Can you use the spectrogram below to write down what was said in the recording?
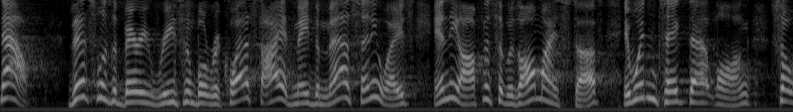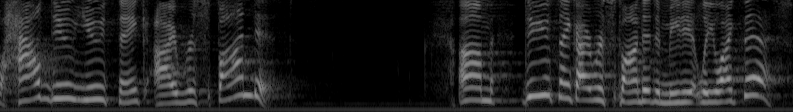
Now, this was a very reasonable request. I had made the mess, anyways, in the office. It was all my stuff. It wouldn't take that long. So, how do you think I responded? Um, do you think I responded immediately like this?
